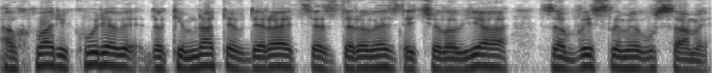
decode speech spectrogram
а в хмарі куряви до кімнати вдирається здоровезний чолов'яга з обвислими вусами.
